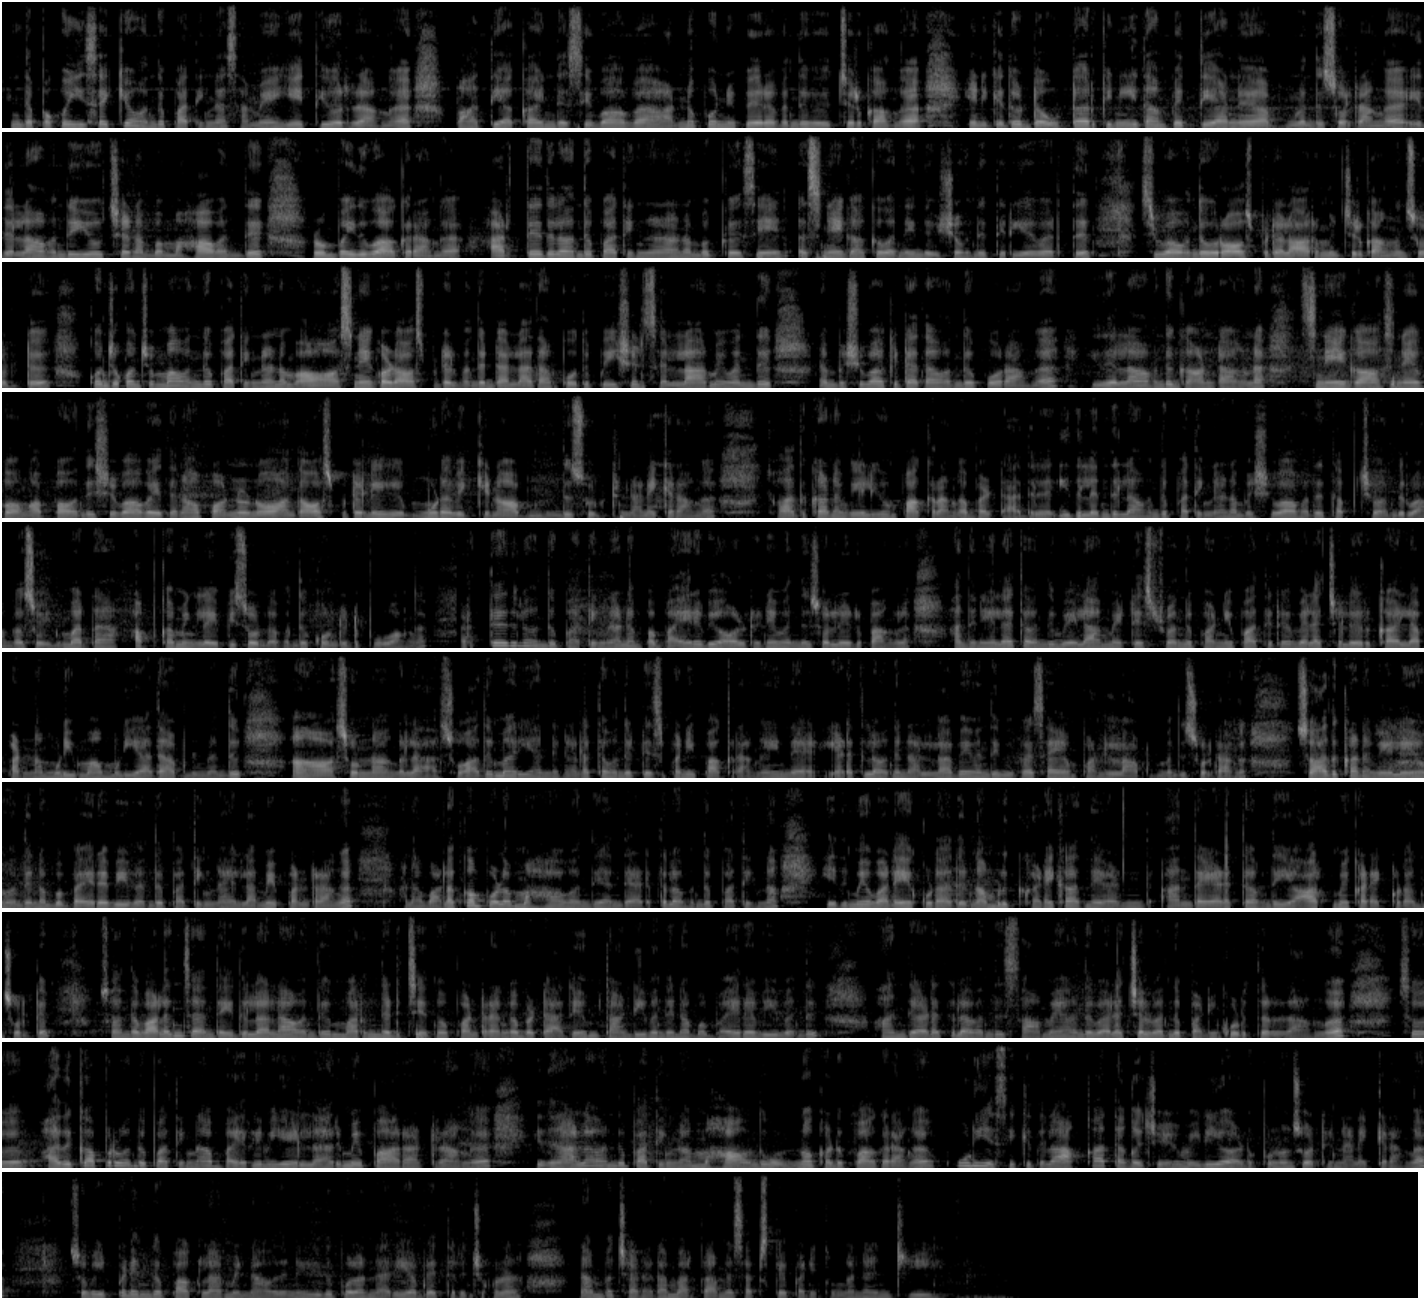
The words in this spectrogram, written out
இந்த பக்கம் இசைக்கும் வந்து பார்த்திங்கன்னா செமையாக ஏற்றி விடுறாங்க. பாத்தியாக்கா இந்த சிவாவை அன்னபொண்ணி பேரை வந்து வச்சுருக்காங்க. எனக்கு ஏதோ டவுட்டாக இருக்குது நீ தான் பெத்தியான்னு அப்படின்னு வந்து சொல்கிறாங்க இதெல்லாம் வந்து யோசிச்ச நம்ம மகா வந்து ரொம்ப இதுவாகிறாங்க. அடுத்த இதில் வந்து பார்த்திங்கன்னா நமக்கு சே ஸ்னேகாவுக்கு வந்து இந்த விஷயம் வந்து தெரிய வருது. சிவா வந்து ஒரு ஹாஸ்பிட்டல் ஆரம்பிச்சிருக்காங்கன்னு சொல்லிட்டு கொஞ்சம் கொஞ்சமாக வந்து பார்த்திங்கன்னா நம்ம ஸ்னேகோட ஹாஸ்பிட்டல் வந்து டல்லாக தான் போகுது. பேஷண்ட்ஸ் எல்லாருமே வந்து நம்ம சிவா கிட்ட தான் வந்து போகிறாங்க இதெல்லாம் வந்து காண்டாங்கன்னா ஸ்னேகா ஸ்னேகா அவங்க அப்பா வந்து சிவாவை எதனா பண்ணணும். அந்த ஹாஸ்பிட்டலே மூட வைக்கணும் அப்படின்னு வந்து சொல்லிட்டு நினைக்கிறாங்க. ஸோ அதுக்கான வேலையும் பார்க்குறாங்க பட் அதில் இதுலேருந்துலாம் வந்து பார்த்திங்கன்னா நம்ம சிவா வந்து தப்பிச்சு வந்துடுவாங்க ஸோ இது மாதிரி தான் அப்கமிங்கில் எபிசோடில் வந்து கொண்டுட்டு போவாங்க. அடுத்த இதில் வந்து பார்த்திங்கன்னா நம்ம பைரவி ஆல்ரெடி வந்து சொல்லியிருப்பாங்களே அந்த நிலத்தை வந்து வேளாண்மை டெஸ்ட் வந்து பண்ணி பார்த்துட்டு விளைச்சல் இருக்கா? இல்லை பண்ண முடியுமா? முடியாது? அப்படின்னு வந்து சொன்னாங்கல்ல. சொன்னாங்கள்ல ஸோ அது மாதிரி அந்த நிலத்தை வந்து டெஸ்ட் பண்ணி பார்க்குறாங்க இந்த இடத்துல வந்து நல்லாவே வந்து விவசாயம் பண்ணலாம் அப்படின்னு வந்து சொல்கிறாங்க ஸோ அதுக்கான வேலையும் வந்து நம்ம பைரவி வந்து பார்த்திங்கன்னா எல்லாமே பண்ணுறாங்க ஆனால் வழக்கம் போல் மகா வந்து அந்த இடத்துல வந்து பார்த்திங்கன்னா எதுவுமே வளையக்கூடாது. நம்மளுக்கு கிடைக்காத அந்த அந்த இடத்த வந்து யாருக்குமே கிடைக்கக்கூடாதுன்னு சொல்லிட்டு ஸோ அந்த வளைஞ்ச அந்த இதுலலாம் வந்து மருந்தடிச்சு எதுவும் பண்ணுறாங்க பட் அதையும் தாண்டி வந்து நம்ம பைரவி வந்து அந்த இடத்துல வந்து செமையாக வந்து விளைச்சல் வந்து பண்ணி கொடுத்துட்றாங்க. ஸோ அதுக்கப்புறம் வந்து பார்த்திங்கன்னா பைரவியை எல்லாருமே பாராட்டுறாங்க. இதனால் வந்து பார்த்திங்கன்னா மகா வந்து இன்னும் கடுப்பாகிறாங்க. கூடிய சீக்கிரத்தில் அக்கா தங்கச்சியும் வெளியே அனுப்பணும்னு சொல்லிட்டு நினைக்கிறாங்க. ஸோ வெயிட் பண்ணியிருந்து பார்க்கலாம் என்ன ஆகுதுன்னு. இது போல் நிறைய அப்படியே தெரிஞ்சுக்கணும். நம்ம சேனலை மறக்காமல் சப்ஸ்கிரைப் பண்ணிக்கோங்க. நன்றி.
